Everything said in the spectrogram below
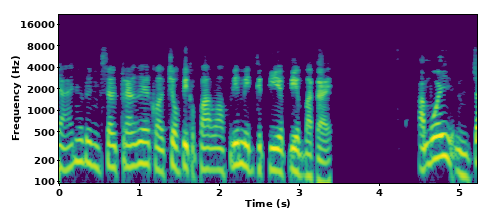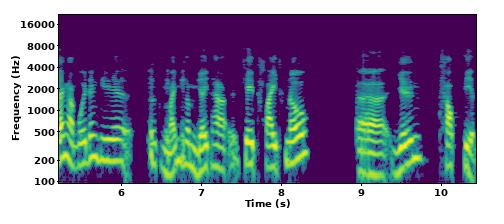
ចាយនោះឬមិនសូវត្រូវទេក៏ចុះពីកប៉ាល់អស់ព្រាមមានគទាព្រាមបាត់ហើយអាមួយអញ្ចឹងអាមួយហ្នឹងវាមិញខ្ញុំនិយាយថាគេថ្លៃធ្នូអឺយើងថោកទាប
